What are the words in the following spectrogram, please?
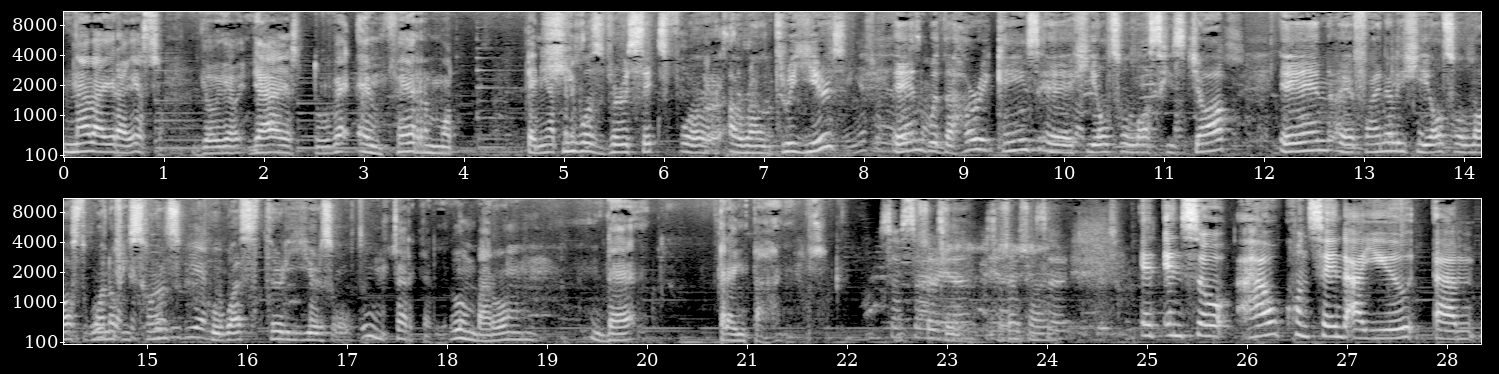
Nada era eso. Yo ya estuve enfermo he was very sick for around three years, and with the hurricanes, uh, he also lost his job. And uh, finally, he also lost one of his sons who was 30 years old. Un ser varón de 30 años. So sorry. Yeah. So sorry. And, and so, how concerned are you um,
